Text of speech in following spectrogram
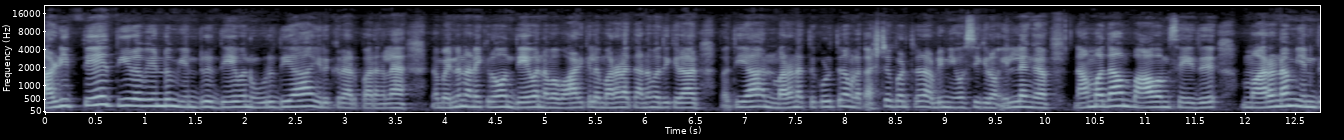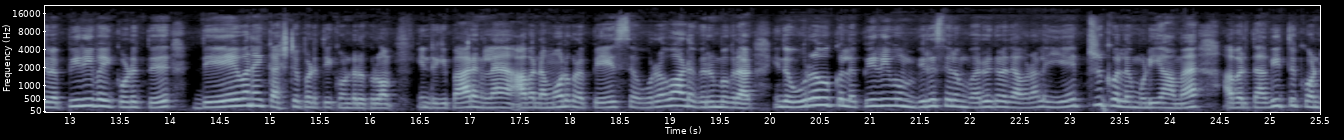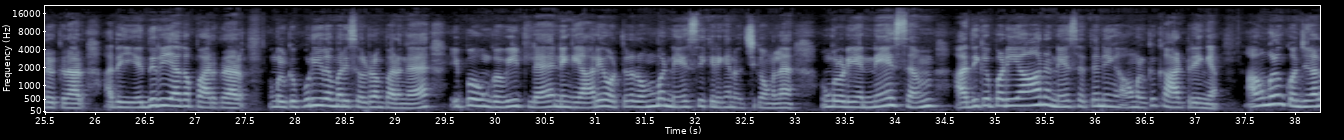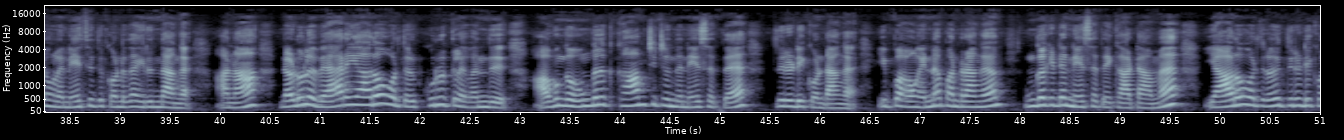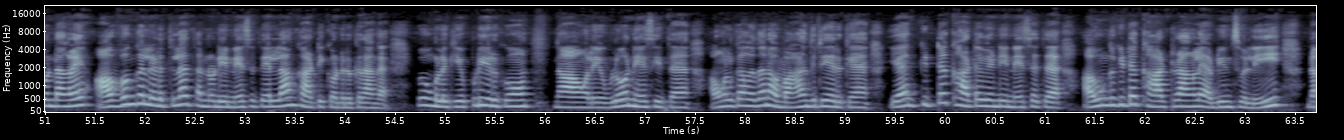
அழித்தே தீர வேண்டும் என்று தேவன் உறுதியாக இருக்கிறார் பாருங்களேன். நம்ம என்ன நினைக்கிறோம்? தேவன் நம்ம வாழ்க்கையில் மரணத்தை அனுமதிக்கிறார். பத்தியா? மரணத்தை கொடுத்து நம்மளை கஷ்டப்படுத்துறார் அப்படின்னு யோசிக்கிறோம். இல்லைங்க. நம்ம தான் பாவம் செய்து மரணம் என்கிற பிரிவை கொடுத்து தேவனை கஷ்டப்படுத்தி கொண்டிருக்கிறோம். இன்றைக்கு பாருங்களேன் அவர் நம்மோடு கூட பேச உறவாட விரும்புகிறார். இந்த உறவுக்குள்ள பிரிவும் விரிசலும் வருகிறது அவரால் ஏற்றுக்கொள்ள முடியாமல் அவர் தவித்து கொண்டிருக்கிறார். அதை எதிரியாக பார்க்கிறார். உங்களுக்கு புரிகிற மாதிரி சொல்கிறேன் பாருங்கள் இப்போ உங்கள் வீட்டில் நீங்கள் யாரையோ ஒருத்தர் ரொம்ப நேசிக்கிறீங்கன்னு வச்சுக்கோங்களேன். உங்களுடைய நேசம் அதிகப்படியான நேசத்தை நீங்கள் அவங்களுக்கு காட்டுறீங்க. அவங்களும் கொஞ்ச நாள் உங்களை நேசித்து கொண்டு தான் இருந்தாங்க. ஆனால் நடுவில் வேற யாரோ ஒருத்தர் குறுக்கில் வந்து அவங்க உங்களுக்கு காமிச்சிட்டு இருந்த நேசத்தை திருடி கொண்டாங்க. இப்போ அவங்க என்ன பண்ணுறாங்க உங்ககிட்ட நேசத்தை காட்டாமல் யாரோ ஒருத்தர் வந்து திருடி கொண்டாங்களே அவங்களிடத்துல தன்னுடைய நேசத்தை எல்லாம் காட்டி கொண்டிருக்கிறாங்க. இப்போ உங்களுக்கு எப்படி இருக்கும்? நான் அவங்கள எவ்வளோ நேசித்தேன்? அவங்களுக்காக தான் நான் வாழ்ந்துட்டே இருக்கேன். என்கிட்ட காட்ட வேண்டிய நேசத்தை அவங்கக்கிட்ட காட்டுறாங்களே அப்படின்னு சொல்லி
